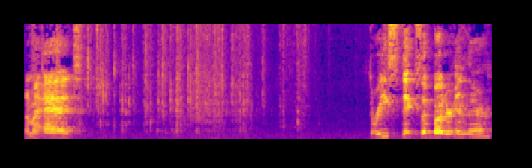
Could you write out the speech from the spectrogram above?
I'm gonna add three sticks of butter in there.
